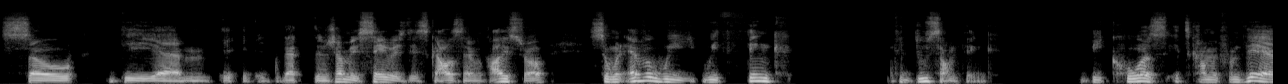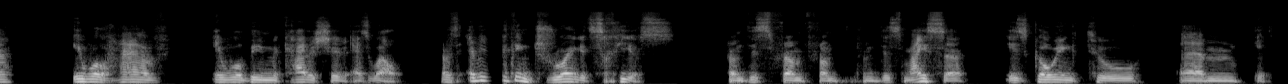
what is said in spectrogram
So the um, it, it, that the Neshama say is this Galas and Yisrael. So whenever we we think to do something, because it's coming from there, it will have it will be Mekadosh as well. There's everything drawing its chius from this from from from this Maisa is going to um, it,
